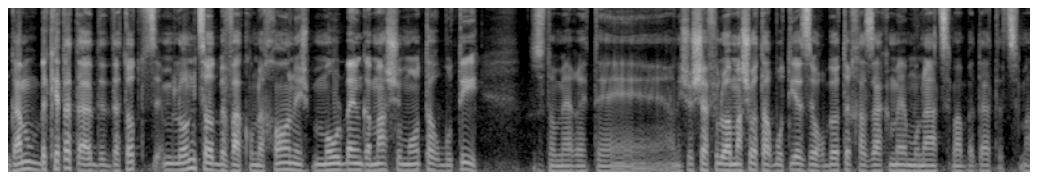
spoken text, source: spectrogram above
גם בקטע, הדתות לא נמצאות בוואקום, נכון? יש מעול בהם גם משהו מאוד תרבותי. זאת אומרת, אני חושב שאפילו המשהו התרבותי הזה הוא הרבה יותר חזק מהאמונה עצמה, בדת עצמה.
